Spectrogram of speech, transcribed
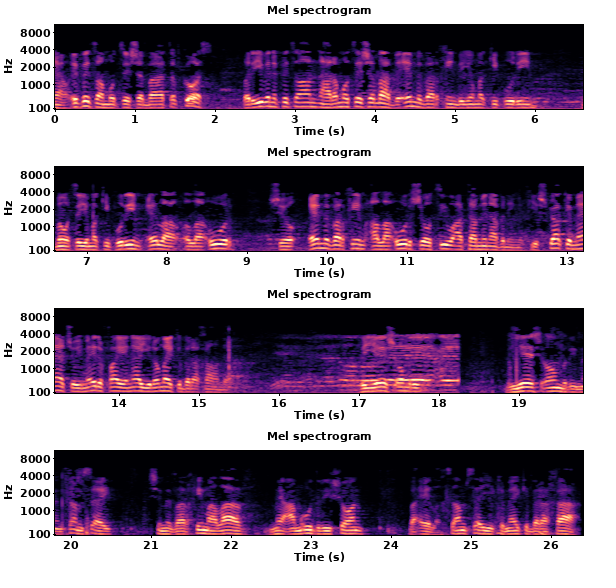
Now, if it's on Motzei Shabbat, of course. But even if it's on Hara Motzei Shabbat, ve'em mevarchim be'yom ha'kippurim, Motzei yom ha'kippurim, ela al ha'ur, הם מברכים על האור שהוציאו עתה מן אבנים. If you struck a match or you made a fire now, you don't make a beracha on that. ויש אומרים... ויש אומרים, and some say, שמברכים עליו מעמוד ראשון ואילך. Some say you can make a beracha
